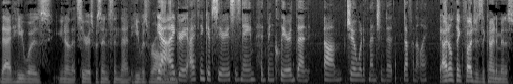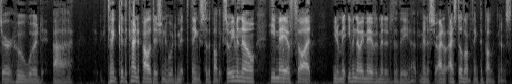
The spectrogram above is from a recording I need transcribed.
that he was, you know, that Sirius was innocent, that he was wrong. Yeah, I agree. I think if Sirius's name had been cleared, then um, Jo would have mentioned it definitely. I don't think Fudge is the kind of minister who would, uh, t- the kind of politician who would admit things to the public. So even though he may have thought, you know, ma- even though he may have admitted it to the uh, minister, I, don't, I still don't think the public knows.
